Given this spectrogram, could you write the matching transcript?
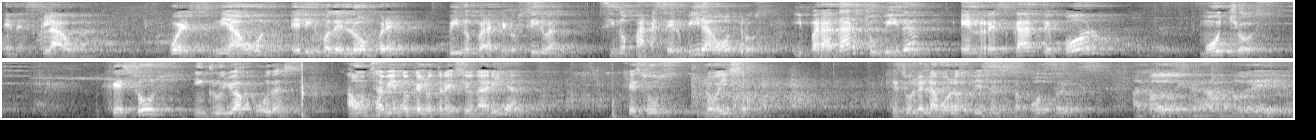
en esclavo. Pues ni aún el Hijo del Hombre vino para que lo sirvan, sino para servir a otros y para dar su vida en rescate por muchos. Jesús incluyó a Judas, aún sabiendo que lo traicionaría. Jesús lo hizo. Jesús le lavó los pies a sus apóstoles, a todos y cada uno de ellos.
